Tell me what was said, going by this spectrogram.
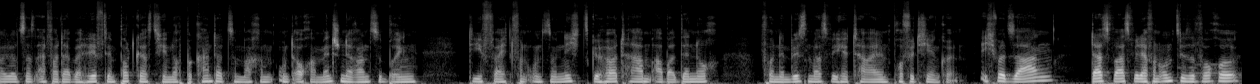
weil uns das einfach dabei hilft, den Podcast hier noch bekannter zu machen und auch an Menschen heranzubringen, die vielleicht von uns noch nichts gehört haben, aber dennoch von dem Wissen, was wir hier teilen, profitieren können. Ich würde sagen, das war es wieder von uns diese Woche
